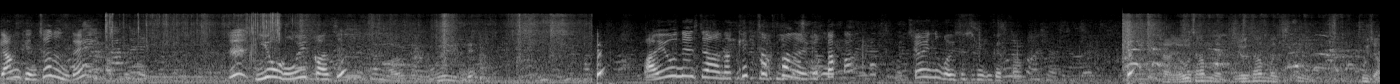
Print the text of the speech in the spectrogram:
양 괜찮은데? 2월 5일까지? 오일인데? 마요네즈 하나, 케첩 하나 이렇게 딱 껴있는 거 있었으면 좋겠다. 자 여기서 한번 여기서 한번 보자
